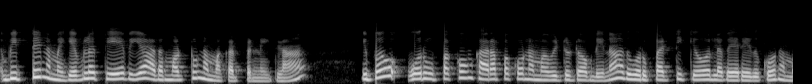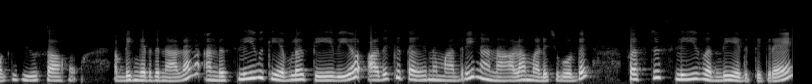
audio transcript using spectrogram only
விட்டு நம்ம எவ்வளோ தேவையோ அதை மட்டும் நம்ம கட் பண்ணிக்கலாம். இப்போ ஒரு பக்கம் கரை பக்கம் நம்ம விட்டுட்டோம் அப்படின்னா அது ஒரு பட்டிக்கோ இல்லை வேறு எதுக்கோ நமக்கு யூஸ் ஆகும் அப்படிங்கிறதுனால அந்த ஸ்லீவுக்கு எவ்வளோ தேவையோ அதுக்கு தகுந்த மாதிரி நான் நாளாக மடித்து போட்டு ஃபஸ்ட்டு ஸ்லீவ் வந்து எடுத்துக்கிறேன்.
